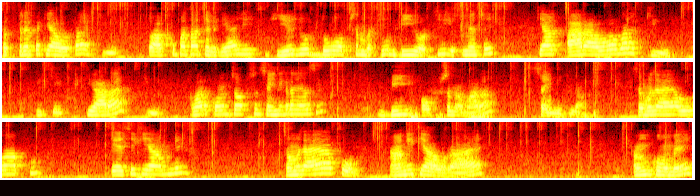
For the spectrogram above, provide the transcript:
सत्रह पे क्या होता है? क्यू तो आपको पता चल गया ये ये जो दो ऑप्शन बचे हैं डी और सी इसमें से क्या आ रहा होगा हमारा क्यू ठीक है क्या आ रहा है क्यू हमारा कौन सा ऑप्शन सही निकला यहाँ से? बी ऑप्शन हमारा सही निकला। समझ आया होगा आपको? कैसे किया हमने समझ आया आपको? आगे क्या हो रहा है? अंकों में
